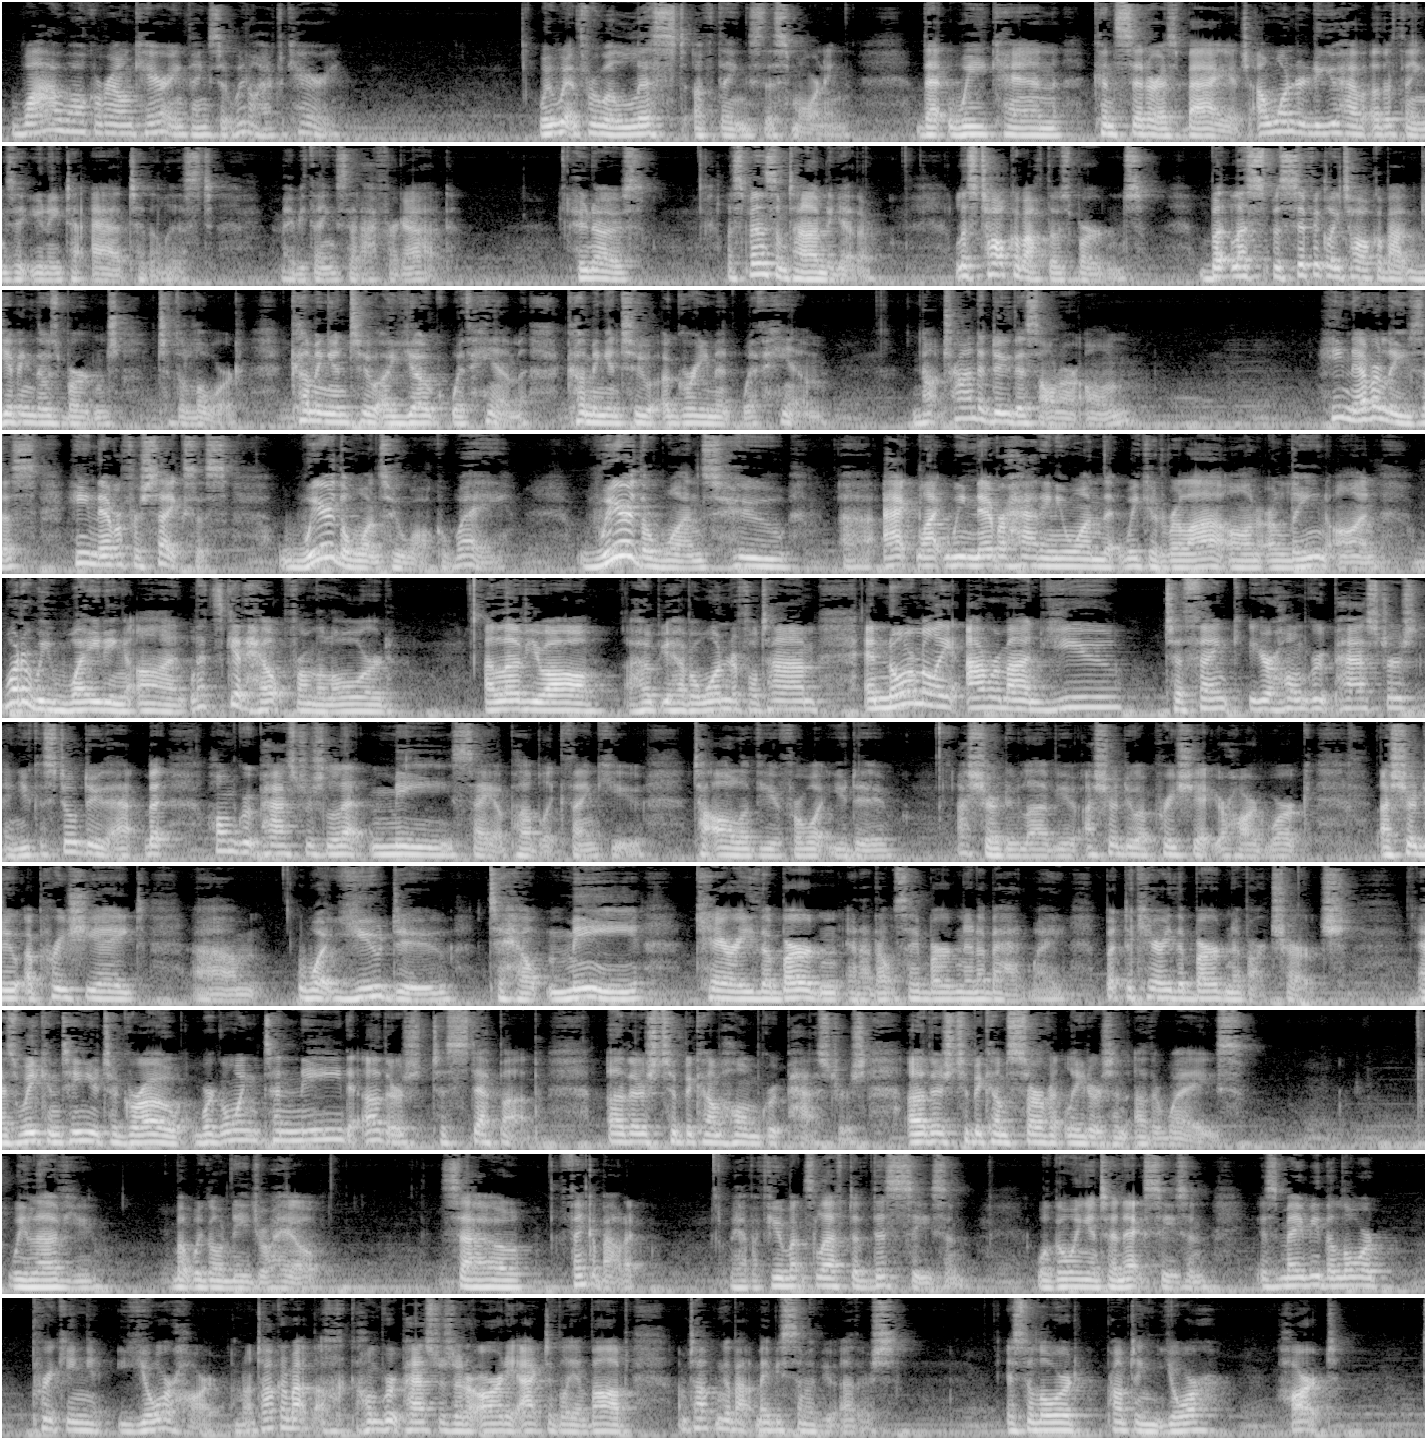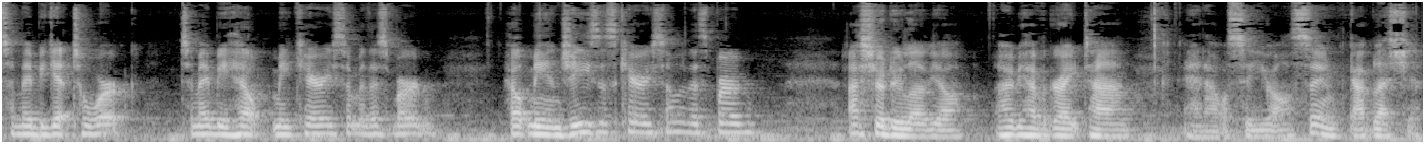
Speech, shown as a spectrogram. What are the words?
Why walk around carrying things that we don't have to carry? We went through a list of things this morning that we can consider as baggage. I wonder, do you have other things that you need to add to the list? Maybe things that I forgot. Who knows? Let's spend some time together. Let's talk about those burdens, but let's specifically talk about giving those burdens to the Lord, coming into a yoke with Him, coming into agreement with Him. Not trying to do this on our own. He never leaves us, He never forsakes us we're the ones who walk away. We're the ones who uh, act like we never had anyone that we could rely on or lean on. What are we waiting on? Let's get help from the Lord. I love you all. I hope you have a wonderful time. And normally I remind you to thank your home group pastors, and you can still do that. But home group pastors, let me say a public thank you to all of you for what you do. I sure do love you. I sure do appreciate your hard work. I sure do appreciate um, what you do to help me carry the burden, and I don't say burden in a bad way, but to carry the burden of our church. As we continue to grow, we're going to need others to step up, others to become home group pastors, others to become servant leaders in other ways. We love you, but we're going to need your help. So think about it. We have a few months left of this season well, going into next season is maybe the Lord pricking your heart. I'm not talking about the home group pastors that are already actively involved. I'm talking about maybe some of you others. Is the Lord prompting your heart to maybe get to work, to maybe help me carry some of this burden? Help me and Jesus carry some of this burden? I sure do love y'all. I hope you have a great time, and I will see you all soon. God bless you.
